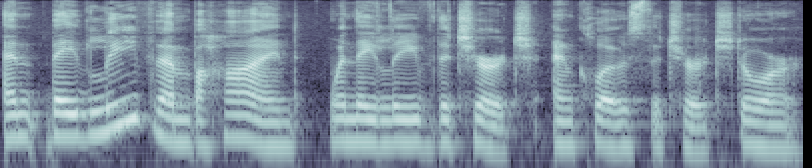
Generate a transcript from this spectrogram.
and they leave them behind when they leave the church and close the church door.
